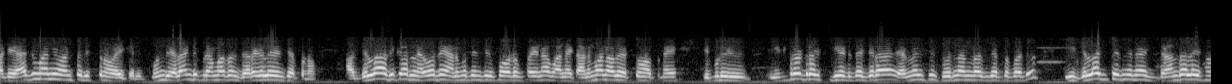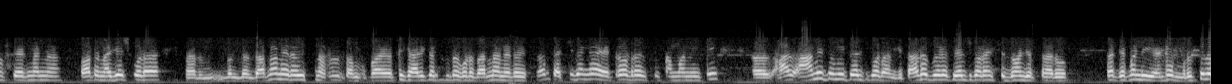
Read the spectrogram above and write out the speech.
అటు యాజమాన్యం అనుసరిస్తున్న వైఖరి. ముందు ఎలాంటి ప్రమాదం జరగలేదని చెప్పడం ఆ జిల్లా అధికారులను ఎవరిని అనుమతించకపోవడం పైన అనేక అనుమానాలు వ్యక్తం అవుతున్నాయి. ఇప్పుడు ఇంట్రో డ్రగ్స్ గేట్ దగ్గర ఎమ్మెల్సీ సూర్యనారాయణ రాజు గారితో పాటు ఈ జిల్లాకు చెందిన గ్రంథాలయ సంస్థ చైర్మన్ తోట నగేష్ కూడా ధర్నా నిర్వహిస్తున్నారు. తమ పార్టీ కార్యకర్తలతో కూడా ధర్నా నిర్వహిస్తున్నారు. ఖచ్చితంగా ఎట్రో డ్రగ్స్కి సంబంధించి ఆమె తుమ్మి తేల్చుకోవడానికి తాడో పేడో తేల్చుకోవడానికి సిద్ధం అని చెప్తున్నారు. సార్ చెప్పండి అంటే మృతుల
